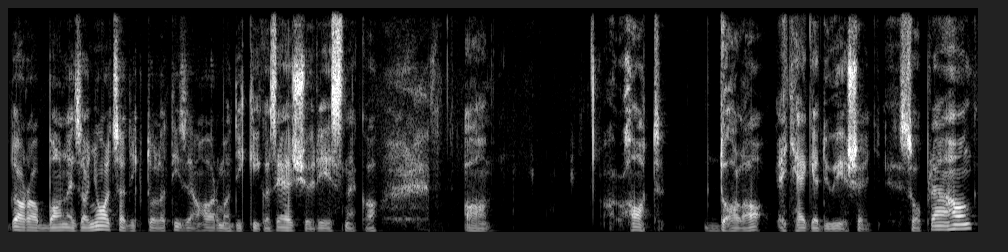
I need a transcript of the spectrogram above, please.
darabban, ez a nyolcadiktól a tizenharmadikig az első résznek a, a hat dala, egy hegedű és egy szopránhang.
